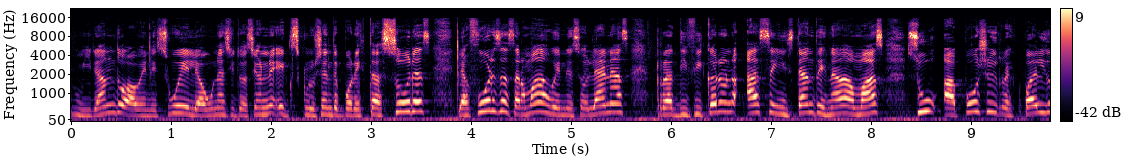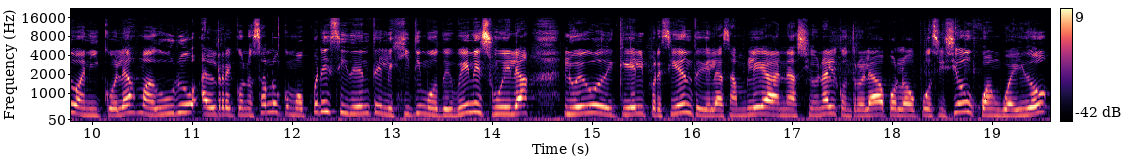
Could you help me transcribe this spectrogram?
Mirando a Venezuela, una situación excluyente por estas horas, las Fuerzas Armadas venezolanas ratificaron hace instantes nada más su apoyo y respaldo a Nicolás Maduro al reconocerlo como presidente legítimo de Venezuela, luego de que el presidente de la Asamblea Nacional controlada por la oposición, Juan Guaidó,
